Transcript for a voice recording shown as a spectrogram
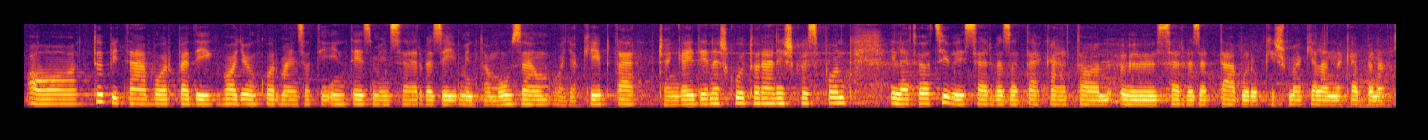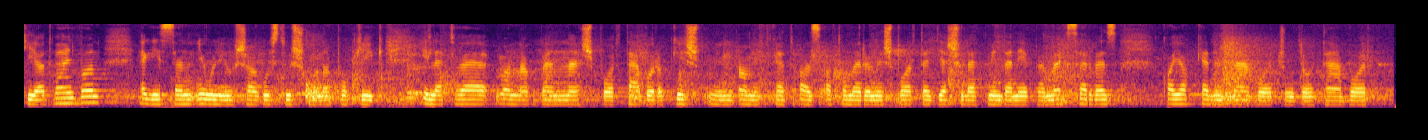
A többi tábor pedig vagy önkormányzati intézmény szervezi, mint a múzeum vagy a képtár, Csengei Dénes Kulturális Központ, illetve a civil szervezetek által szervezett táborok is megjelennek ebben a kiadványban, egészen július-augusztus hónapokig, illetve vannak benne sporttáborok is, mint amiket az Atomerőmű Sportegyesület minden évben megszervez, kajakkenő tábor, judó tábor.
